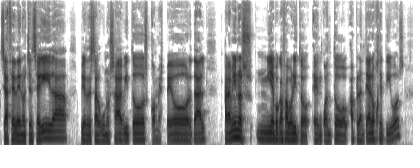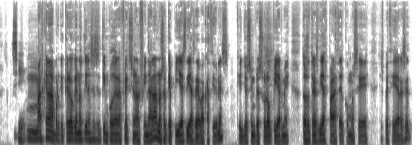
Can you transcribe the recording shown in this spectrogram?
se hace de noche enseguida, pierdes algunos hábitos, comes peor, tal. Para mí no es mi época favorito en cuanto a plantear objetivos, Sí. más que nada porque creo que no tienes ese tiempo de reflexión al final, a no ser que pilles días de vacaciones, que yo siempre suelo pillarme dos o tres días para hacer como ese especie de reset,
